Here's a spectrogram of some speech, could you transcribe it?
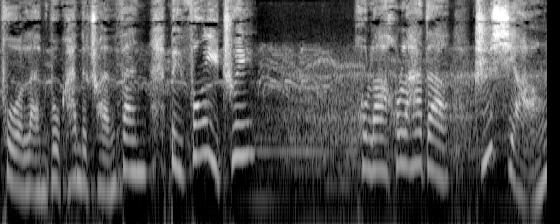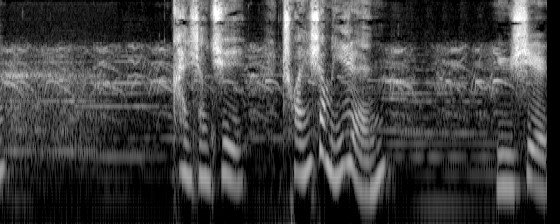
破烂不堪的船帆被风一吹。呼啦呼啦的直响，看上去船上没人。于是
